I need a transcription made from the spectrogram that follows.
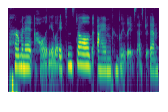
permanent holiday lights installed. I'm completely obsessed with them.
